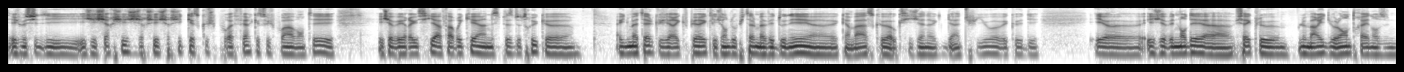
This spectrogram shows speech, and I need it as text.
et je me suis dit, j'ai cherché, j'ai cherché, cherché, qu'est-ce que je pourrais faire, qu'est-ce que je pourrais inventer, et, j'avais réussi à fabriquer un espèce de truc avec une matériel que j'ai récupéré que les gens de l'hôpital m'avaient donné euh, avec un masque à oxygène avec un tuyau avec euh, des et, euh, j'avais demandé à je savais que le, le mari de Yolande travaillait dans une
